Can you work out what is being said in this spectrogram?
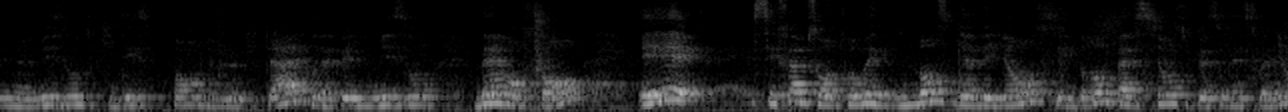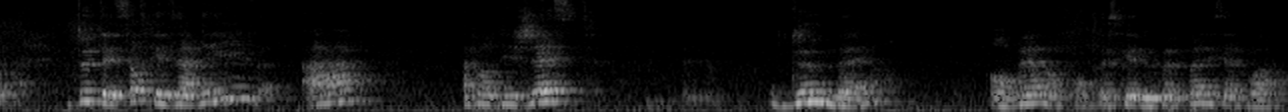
une maison qui dépend de l'hôpital, qu'on appelle maison mère-enfant. Et ces femmes sont entourées d'une immense bienveillance et une grande patience du personnel soignant, de telle sorte qu'elles arrivent à avoir des gestes de mère envers l'enfant, parce qu'elles ne peuvent pas les avoir.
